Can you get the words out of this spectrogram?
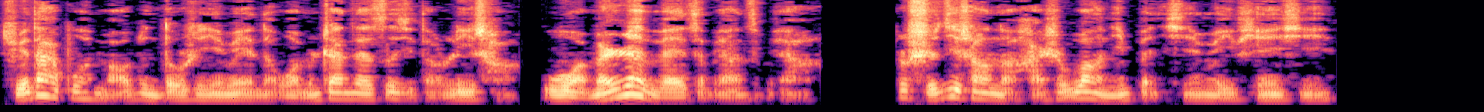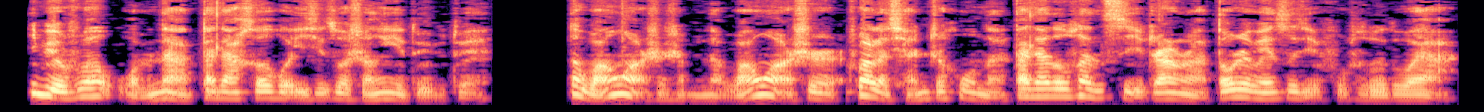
绝大部分矛盾都是因为呢，我们站在自己的立场，我们认为怎么样怎么样，就实际上呢，还是忘你本心为天心。你比如说，我们呢，大家合伙一起做生意，对不对？那往往是什么呢？往往是赚了钱之后呢，大家都算自己账啊，都认为自己付出的多呀，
